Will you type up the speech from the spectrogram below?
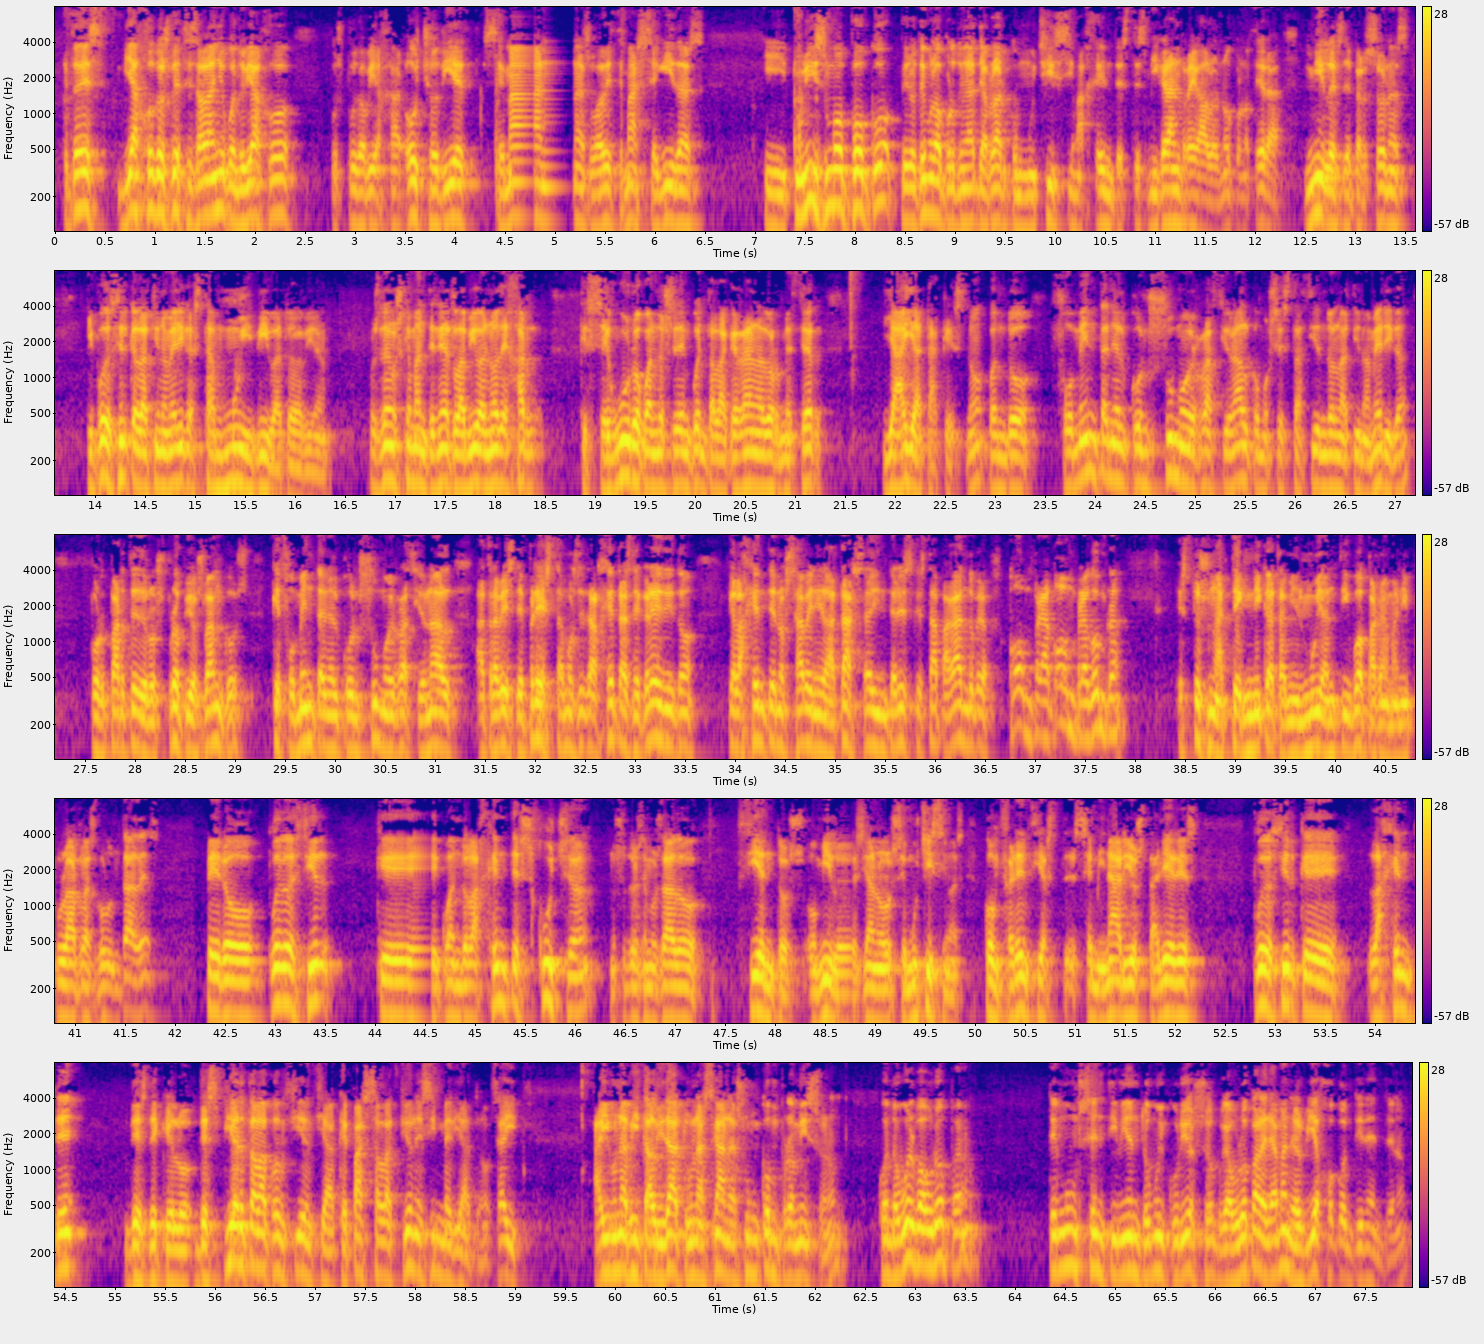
Entonces, viajo dos veces al año. Cuando viajo, pues puedo viajar ocho o diez semanas o a veces más seguidas. Y turismo poco, pero tengo la oportunidad de hablar con muchísima gente. Este es mi gran regalo, ¿no? Conocer a miles de personas. Y puedo decir que Latinoamérica está muy viva todavía. Pues tenemos que mantenerla viva, no dejar que seguro cuando se den cuenta la querrán adormecer. Ya hay ataques, ¿no? Cuando fomentan el consumo irracional como se está haciendo en Latinoamérica, por parte de los propios bancos que fomentan el consumo irracional a través de préstamos, de tarjetas de crédito, que la gente no sabe ni la tasa de interés que está pagando, pero compra, compra, compra. Esto es una técnica también muy antigua para manipular las voluntades, pero puedo decir que cuando la gente escucha, nosotros hemos dado cientos o miles, ya no lo sé, muchísimas, conferencias, seminarios, talleres, puedo decir que la gente, desde que lo despierta la conciencia, que pasa la acción, es inmediato. O sea, hay, hay una vitalidad, unas ganas, un compromiso. ¿no? Cuando vuelvo a Europa, tengo un sentimiento muy curioso, porque a Europa le llaman el viejo continente. ¿no?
